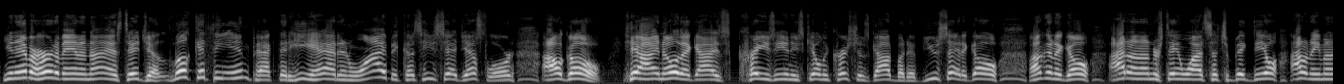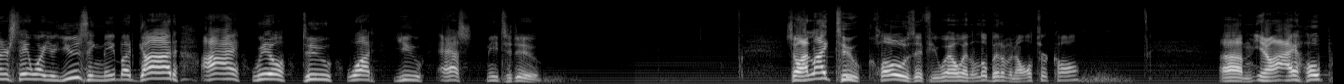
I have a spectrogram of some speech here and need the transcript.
You never heard of Ananias, did you? Look at the impact that he had and why? Because he said, Yes, Lord, I'll go. Yeah, I know that guy's crazy and he's killing Christians, God, but if you say to go, I'm going to go. I don't understand why it's such a big deal. I don't even understand why you're using me, but God, I will do what you asked me to do. So I'd like to close, if you will, with a little bit of an altar call. Um, you know, I hope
